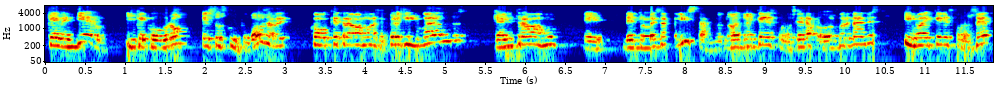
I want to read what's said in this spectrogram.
que vendieron y que cobró esos cupos. Vamos a ver cómo, qué trabajo hace, pero sin lugar a dudas que hay un trabajo eh, dentro de esa lista. No, no, hay que desconocer a Rodolfo Hernández y no hay que desconocer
